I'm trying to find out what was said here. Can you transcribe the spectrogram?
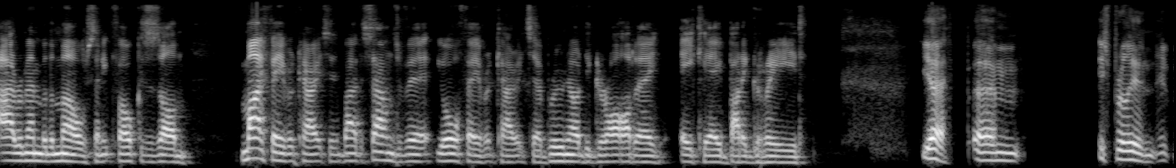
I remember the most, and it focuses on my favourite character, and by the sounds of it, your favourite character, Bruno Di Grade, aka Barry Greed. Yeah, um, it's brilliant. It,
